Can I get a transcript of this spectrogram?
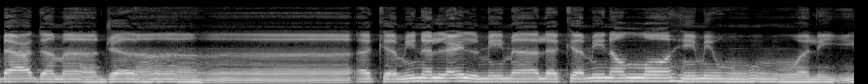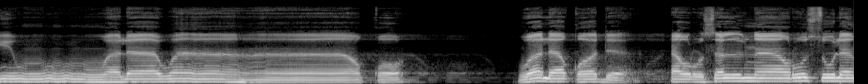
بعدما جاءك من العلم ما لك من الله من ولي ولا واق. ولقد أرسلنا رسلا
